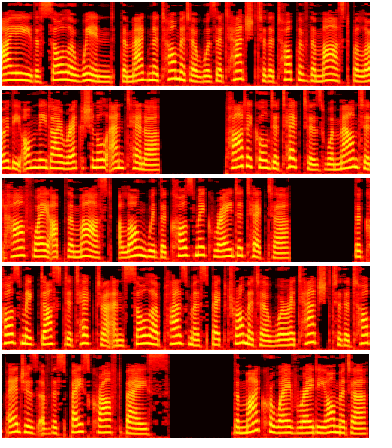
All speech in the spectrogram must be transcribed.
i.e. the solar wind. The magnetometer was attached to the top of the mast below the omnidirectional antenna. Particle detectors were mounted halfway up the mast, along with the cosmic ray detector. The cosmic dust detector and solar plasma spectrometer were attached to the top edges of the spacecraft base. The microwave radiometer,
